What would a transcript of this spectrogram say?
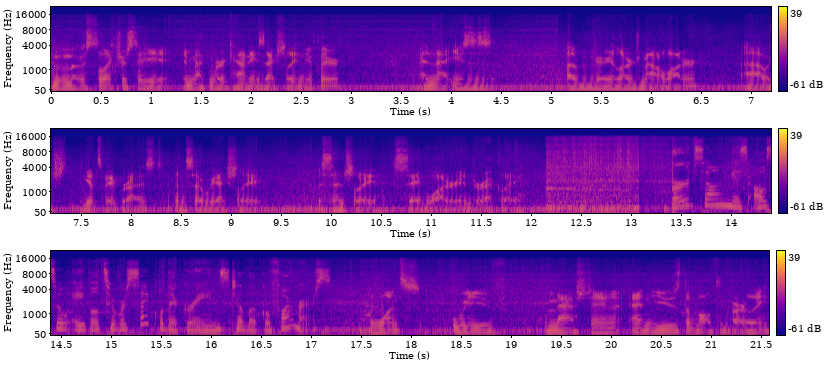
Most electricity in Mecklenburg County is actually nuclear, and that uses a very large amount of water uh, which gets vaporized. And so we actually essentially save water indirectly. Birdsong is also able to recycle their grains to local farmers. Once we've mashed in and used the malted barley,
